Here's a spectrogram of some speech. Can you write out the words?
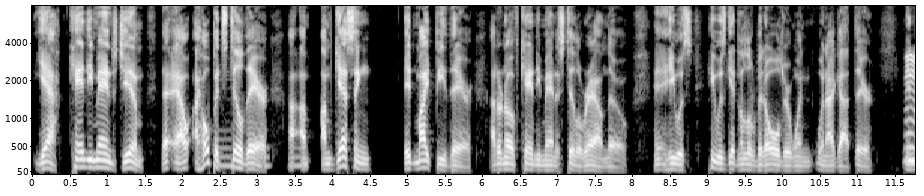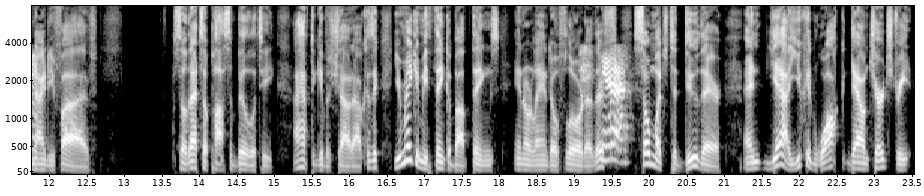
yeah, Candyman's gym. That, I, I hope it's still there. I, I'm I'm guessing it might be there. I don't know if Candyman is still around though. He was he was getting a little bit older when when I got there in hmm. '95. So that's a possibility. I have to give a shout out because you're making me think about things in Orlando, Florida. There's Yeah. so much to do there, and yeah, you could walk down Church Street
